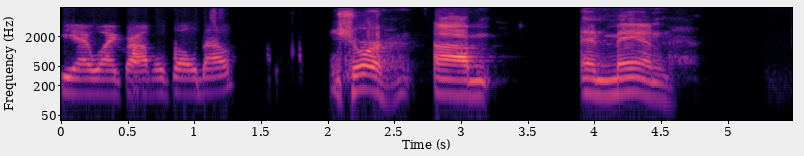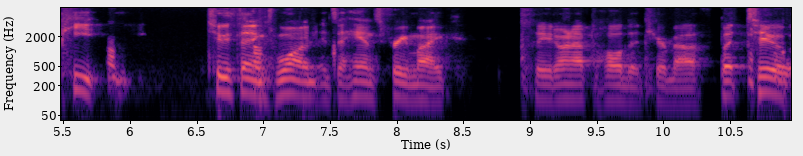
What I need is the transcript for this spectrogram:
DIY gravel is all about? Sure. Um, and man, Pete, two things. One, it's a hands-free mic, so you don't have to hold it to your mouth. But two,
